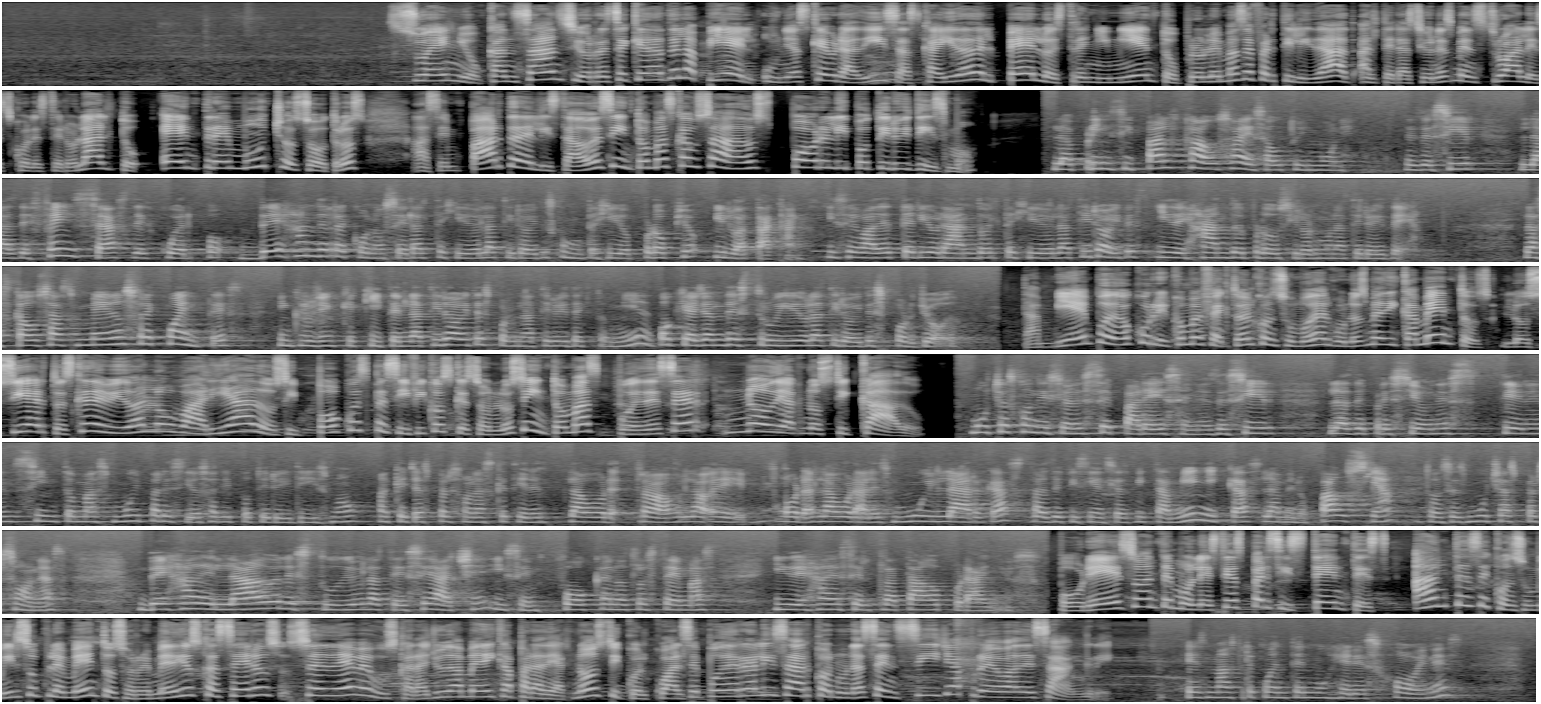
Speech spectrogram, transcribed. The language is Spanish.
Sueño, cansancio, resequedad de la piel, uñas quebradizas, caída del pelo, estreñimiento, problemas de fertilidad, alteraciones menstruales, colesterol alto, entre muchos otros, hacen parte del listado de síntomas causados por el hipotiroidismo. La principal causa es autoinmune. Es decir, las defensas del cuerpo dejan de reconocer al tejido de la tiroides como un tejido propio y lo atacan. Y se va deteriorando el tejido de la tiroides y dejando de producir hormona tiroidea. Las causas menos frecuentes incluyen que quiten la tiroides por una tiroidectomía o que hayan destruido la tiroides por yodo. También puede ocurrir como efecto del consumo de algunos medicamentos. Lo cierto es que debido a lo variados y poco específicos que son los síntomas, puede ser no diagnosticado. Muchas condiciones se parecen, es decir, las depresiones tienen síntomas muy parecidos al hipotiroidismo, aquellas personas que tienen eh, horas laborales muy largas, las deficiencias vitamínicas, la menopausia, entonces muchas personas deja de lado el estudio de la TSH y se enfoca en otros temas y deja de ser tratado por años. Por eso, ante molestias persistentes, antes de consumir suplementos o remedios caseros, se debe buscar ayuda médica para diagnóstico, el cual se puede realizar con una sencilla prueba de sangre. Es más frecuente en mujeres jóvenes,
